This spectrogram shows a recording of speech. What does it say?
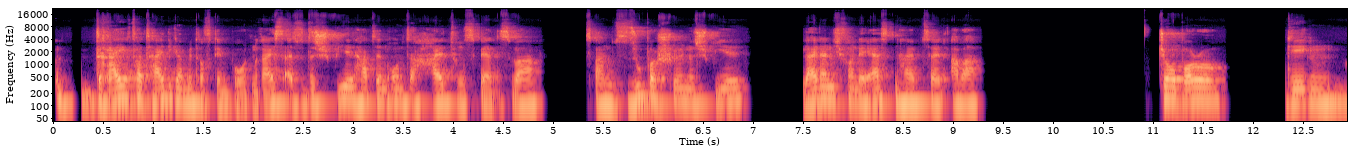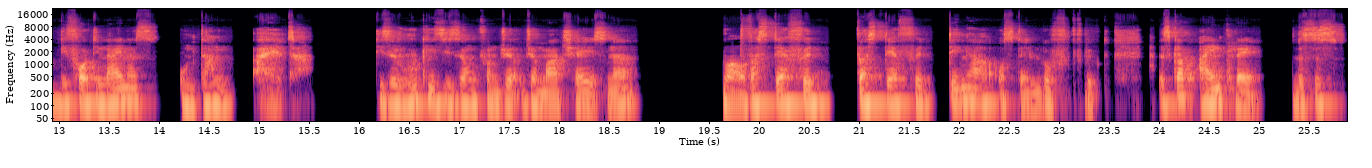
und drei Verteidiger mit auf den Boden reißt. Also das Spiel hatte einen Unterhaltungswert. Es war, es war ein super schönes Spiel. Leider nicht von der ersten Halbzeit, aber Joe Burrow gegen die 49ers und dann, Alter, diese Rookie-Saison von Jamar Chase, ne? Wow. Was der für was der für Dinger aus der Luft pflückt. Es gab ein Play, das ist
